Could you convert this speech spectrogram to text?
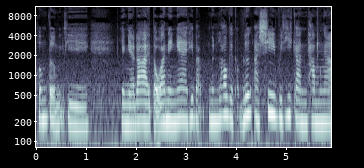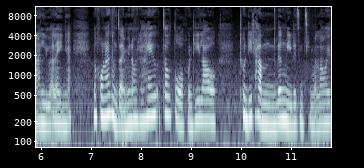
เพิ่มเติมอีกที อย่างเงี้ยได้ แต่ว่าในแง่ที่แบบมันเล่าเกี่ยวกับเรื่องอาชีพวิธีการทำงานหรืออะไรเงี้ยมันคงน่าสนใจไม่น้อยถ้าให้เจ้าตัวคนที่เล่าทุนที่ทำเรื่องนี้เลยจริง ๆ มาเล่าให้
